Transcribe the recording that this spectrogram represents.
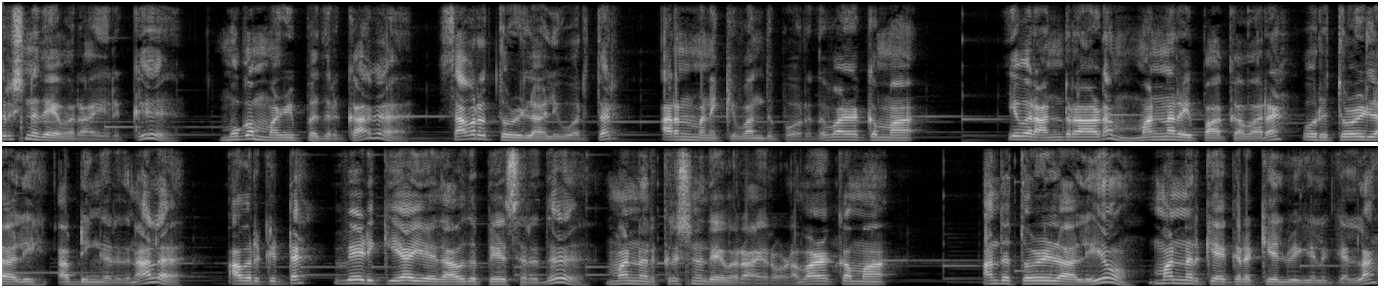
கிருஷ்ணதேவராயருக்கு முகம் அழிப்பதற்காக சவரத் தொழிலாளி ஒருத்தர் அரண்மனைக்கு வந்து போகிறது வழக்கமா. இவர் அன்றாடம் மன்னரை பார்க்க வர ஒரு தொழிலாளி அப்படிங்கிறதுனால அவர்கிட்ட வேடிக்கையாக ஏதாவது பேசுறது மன்னர் கிருஷ்ணதேவராயரோட வழக்கமா. அந்த தொழிலாளியும் மன்னர் கேட்குற கேள்விகளுக்கெல்லாம்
